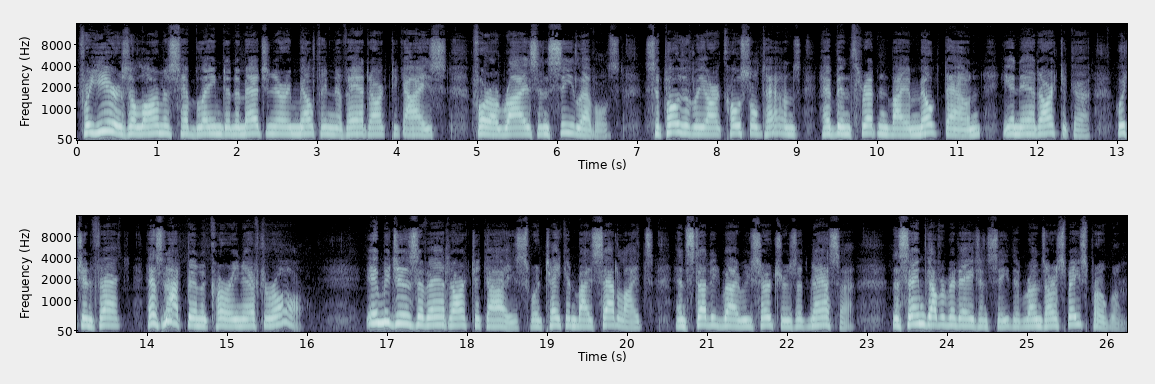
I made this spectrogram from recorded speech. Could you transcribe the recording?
For years, alarmists have blamed an imaginary melting of Antarctic ice for a rise in sea levels. Supposedly, our coastal towns have been threatened by a meltdown in Antarctica, which in fact has not been occurring after all. Images of Antarctic ice were taken by satellites and studied by researchers at NASA, the same government agency that runs our space program.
